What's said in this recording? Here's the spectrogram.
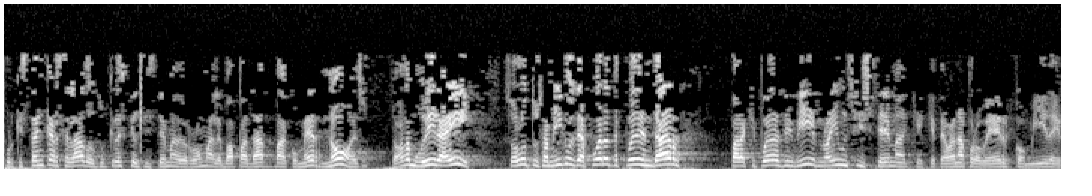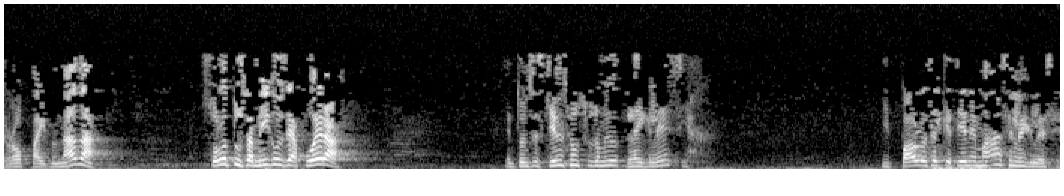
porque está encarcelado. ¿Tú crees que el sistema de Roma le va a dar para comer? No, te vas a morir ahí. Solo tus amigos de afuera te pueden dar para que puedas vivir. No hay un sistema que, que te van a proveer comida y ropa y nada. Solo tus amigos de afuera. Entonces, ¿quiénes son sus amigos? La iglesia. Y Pablo es el que tiene más en la iglesia.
